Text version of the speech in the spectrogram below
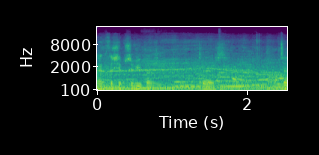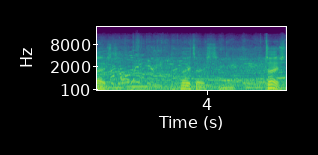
Jak chcę się przywitać? Cześć. Cześć. Daj cześć. Cześć.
